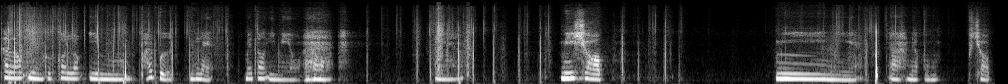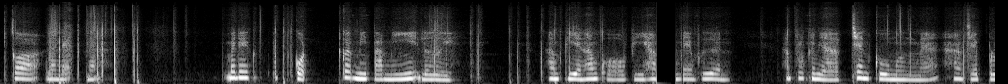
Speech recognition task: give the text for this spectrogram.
ถ้าล็อกอินก็ก็ล็อกอินพาสเวิร์ดนี่แหละ ไม่ต้องอีเมลนะนี่มีช็อปมีเนี่ยอะเดี๋ยวผมช็อปก็นั่นแหละนะ ไม่ได้กดก็มีตามนี้เลยห้ามเกลียนห้ามขอพีห้ามแกล้งเพื่อน ห้ามพูดคำหยาบเช่นกูมึงนะ ห้ามใช้โปร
